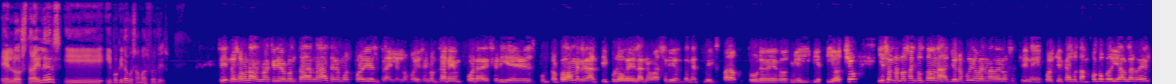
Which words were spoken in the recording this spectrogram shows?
en los trailers y, y poquita cosa más, Francis. Sí, no sabemos no han querido contar nada, tenemos por ahí el tráiler, lo podéis encontrar en fuera de series.com, en el artículo de la nueva serie de Netflix para octubre de 2018, y eso no nos han contado nada, yo no he podido ver nada de los screenings, en cualquier caso tampoco podría hablar de él,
